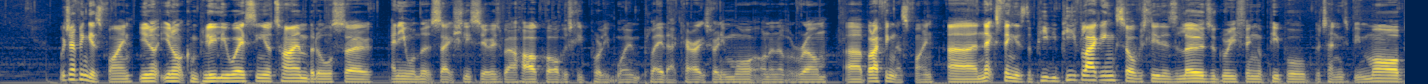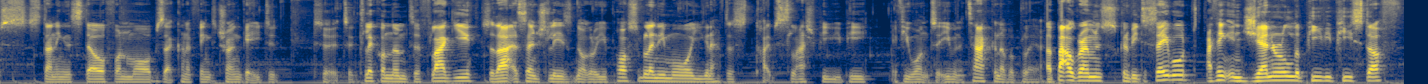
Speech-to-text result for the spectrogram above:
Which I think is fine. You're not, you're not completely wasting your time, but also anyone that's actually serious about hardcore obviously probably won't play that character anymore on another realm. Uh, but I think that's fine. Uh, next thing is the PvP flagging. So obviously there's loads of griefing of people pretending to be mobs, standing in stealth on mobs, that kind of thing to try and get you to to, to click on them to flag you. So that essentially is not going to be possible anymore. You're going to have to type slash PvP if you want to even attack another player. Uh, Battlegrounds going to be disabled. I think in general, the PvP stuff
